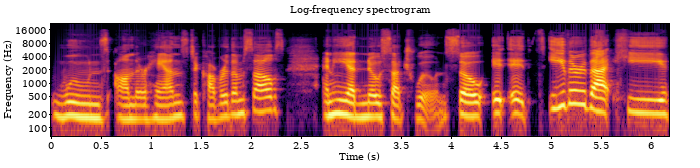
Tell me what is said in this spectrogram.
wounds on their hands to cover themselves and he had no such wounds. So it, it's either that he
